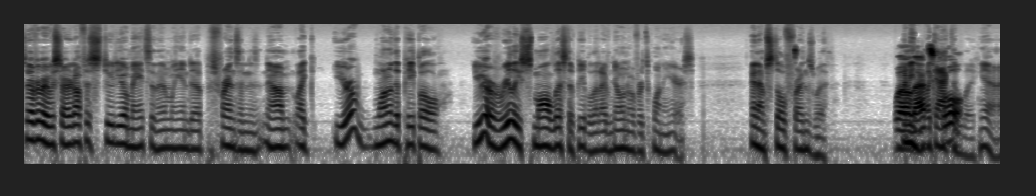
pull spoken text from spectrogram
so everybody we started off as studio mates and then we ended up as friends and now I'm like you're one of the people you're a really small list of people that I've known over 20 years and I'm still friends with. Well, I mean that's like cool. actively. Yeah.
